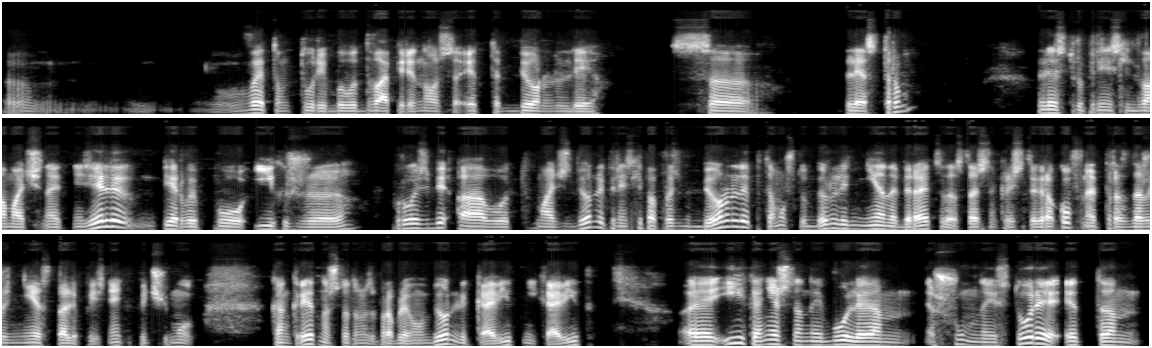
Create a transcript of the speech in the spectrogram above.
в этом туре было два переноса. Это Бернли с Лестером. Лестеру перенесли два матча на этой неделе. Первый по их же просьбе, а вот матч с Бернли перенесли по просьбе Бернли, потому что Бернли не набирается достаточное количество игроков. На этот раз даже не стали пояснять, почему конкретно, что там за проблема у Бернли, ковид, не ковид. Э, и, конечно, наиболее шумная история – это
